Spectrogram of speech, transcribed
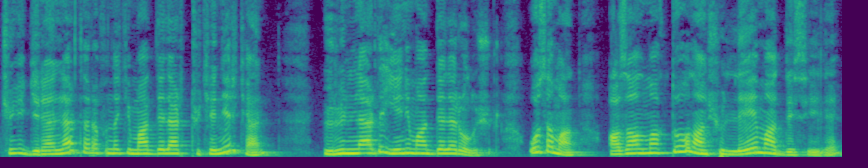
Çünkü girenler tarafındaki maddeler tükenirken ürünlerde yeni maddeler oluşur. O zaman azalmakta olan şu L maddesiyle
